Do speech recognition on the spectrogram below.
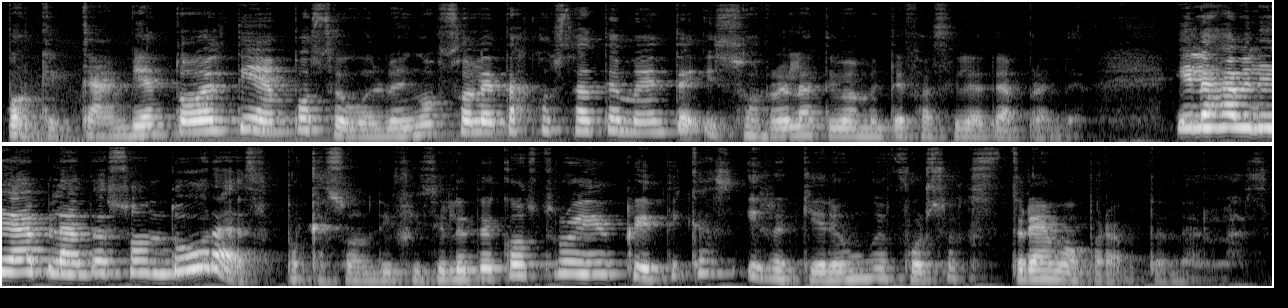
Porque cambian todo el tiempo, se vuelven obsoletas constantemente y son relativamente fáciles de aprender. Y las habilidades blandas son duras porque son difíciles de construir, críticas y requieren un esfuerzo extremo para obtenerlas.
